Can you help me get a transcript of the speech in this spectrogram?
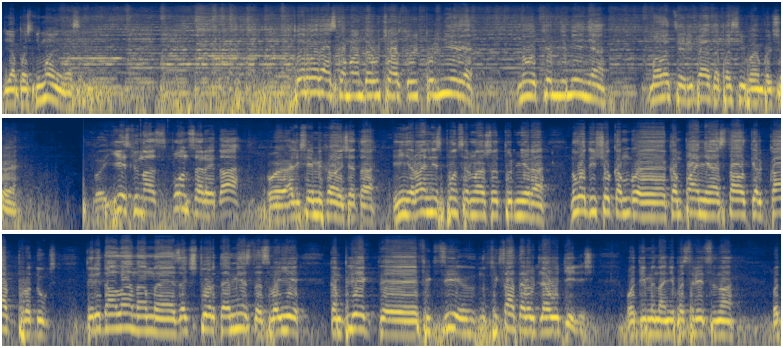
Я поснимаю вас. Первый раз команда участвует в турнире, но тем не менее, молодцы, ребята, спасибо им большое. Есть у нас спонсоры, да, Алексей Михайлович, это генеральный спонсор нашего турнира. Ну вот еще э, компания Stalker Carp Products передала нам э, за четвертое место свои комплект э, фиксаторов для удилищ. Вот именно непосредственно, вот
